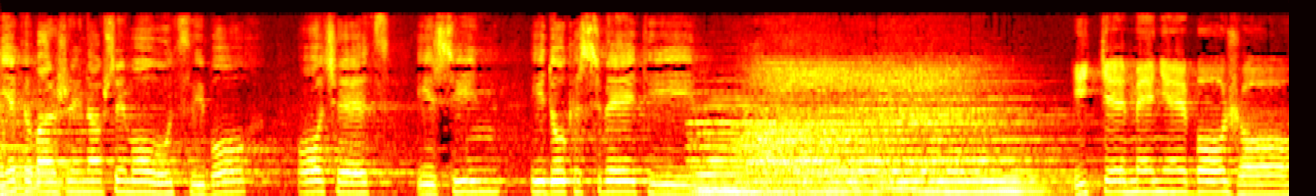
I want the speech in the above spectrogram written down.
Nech váže na všemovúci Boh, Otec i Syn i Duch Svetý. Iďte mene Božo.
